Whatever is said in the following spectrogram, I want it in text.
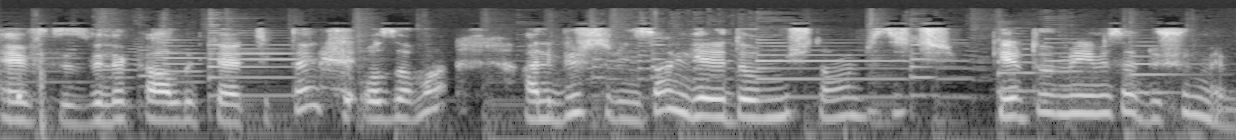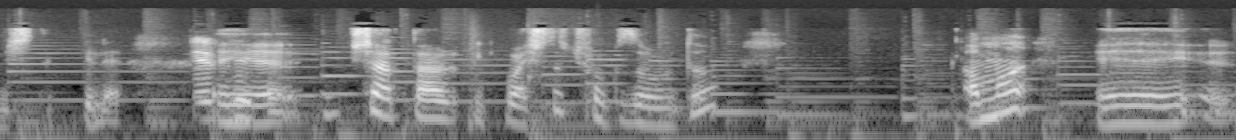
Evsiz bile kaldık gerçekten ki o zaman hani bir sürü insan geri dönmüştü ama biz hiç geri dönmeyimize düşünmemiştik bile. Evet. Ee, şartlar ilk başta çok zordu. Ama e,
